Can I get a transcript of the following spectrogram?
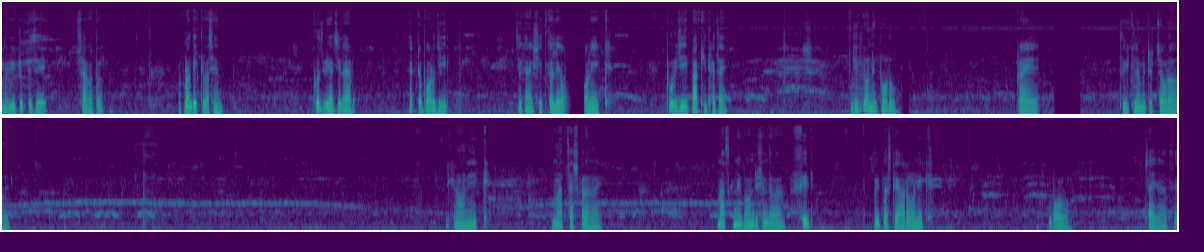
আমার ইউটিউব পেজে স্বাগত। আপনারা দেখতে পাচ্ছেন কোচবিহার জেলার একটা বড় ঝিল, যেখানে শীতকালে অনেক পরিযায়ী পাখি দেখা যায়। ঝিলটি অনেক বড়, প্রায় দুই কিলোমিটার চওড়া হবে। এখানে অনেক মাছ চাষ করা হয়। মাঝখানে ফাউন্ডেশন দেওয়া। ফির ওই পাশটায় আরও অনেক বড় জায়গা আছে।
